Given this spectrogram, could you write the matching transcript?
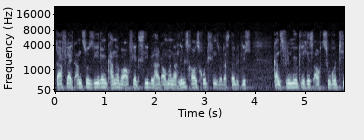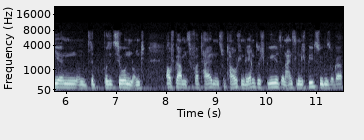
da vielleicht anzusiedeln, kann aber auch flexibel halt auch mal nach links rausrutschen, sodass da wirklich ganz viel möglich ist, auch zu rotieren und Positionen und Aufgaben zu verteilen und zu tauschen während des Spiels, in einzelnen Spielzügen sogar.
